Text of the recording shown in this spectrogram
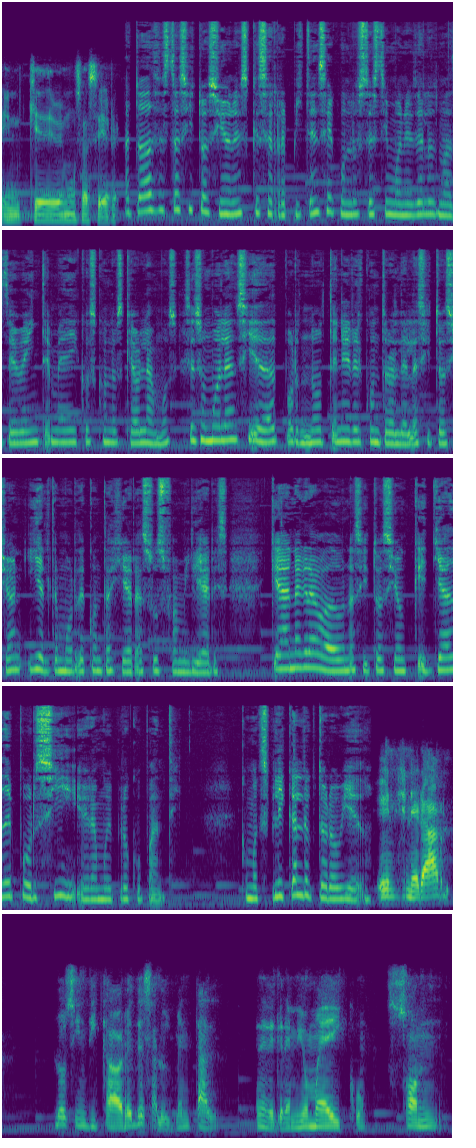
en qué debemos hacer. A todas estas situaciones que se repiten según los testimonios de los más de 20 médicos con los que hablamos, se sumó la ansiedad por no tener el control de la situación y el temor de contagiar a sus familiares, que han agravado una situación que ya de por sí era muy preocupante. Como explica el doctor Oviedo. En general, los indicadores de salud mental en el gremio médico son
